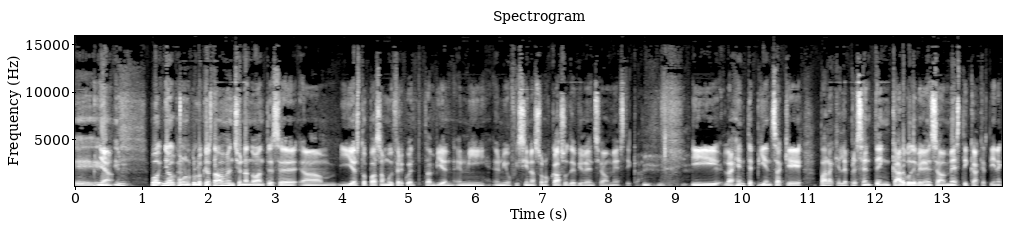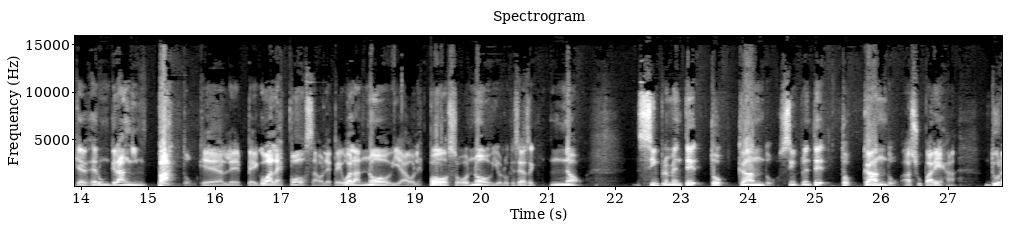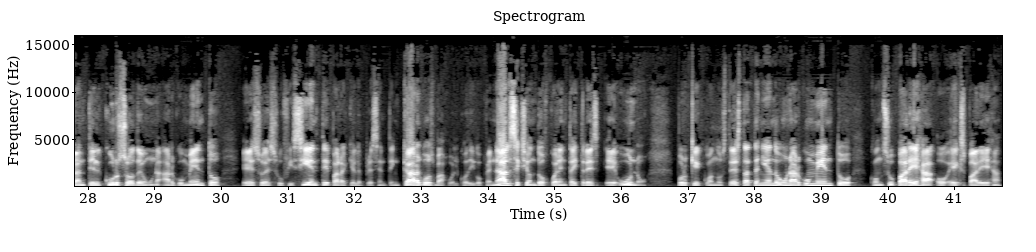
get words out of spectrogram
Eh, y- Bueno, como lo que estábamos mencionando antes, eh, um, y esto pasa muy frecuente también en mi, en mi oficina, son los casos de violencia doméstica. Y la gente piensa que para que le presenten cargo de violencia doméstica, que tiene que hacer un gran impacto, que le pegó a la esposa, o le pegó a la novia, o el esposo, o novio, lo que sea. No. Simplemente tocando, simplemente tocando a su pareja durante el curso de un argumento, eso es suficiente para que le presenten cargos bajo el Código Penal, sección 243E1. Porque cuando usted está teniendo un argumento con su pareja o expareja,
